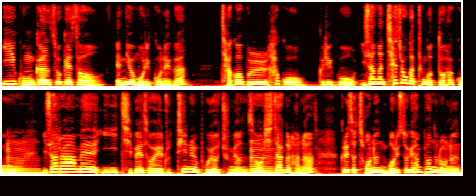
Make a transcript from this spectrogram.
이 공간 속에서 엔니오 모리꼬네가 작업을 하고 그리고 이상한 체조 같은 것도 하고 음. 이 사람의 이 집에서의 루틴을 보여주면서 음. 시작을 하나 그래서 저는 머릿속에 한편으로는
